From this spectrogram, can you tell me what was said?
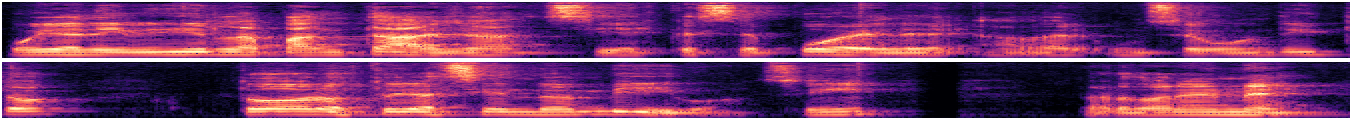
voy a dividir la pantalla, si es que se puede, a ver, un segundito, todo lo estoy haciendo en vivo, ¿sí? Perdónenme,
